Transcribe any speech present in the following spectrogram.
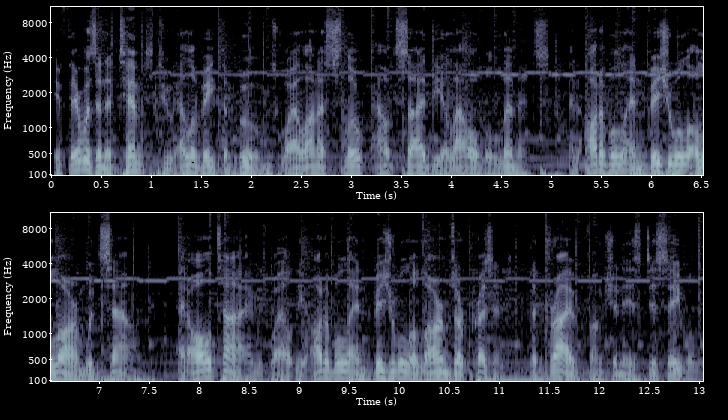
If there was an attempt to elevate the booms while on a slope outside the allowable limits, an audible and visual alarm would sound. At all times while the audible and visual alarms are present, the drive function is disabled.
